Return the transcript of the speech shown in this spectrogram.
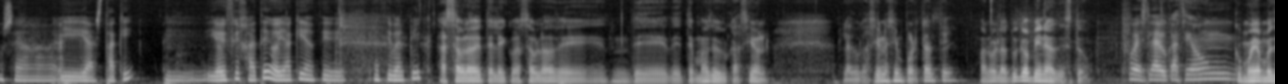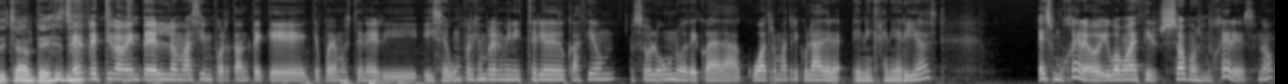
o sea, y hasta aquí. Y, y hoy fíjate, hoy aquí en, en Ciberclick. Has hablado de Teleco, has hablado de, de- de temas de educación. La educación es importante. Manuela, ¿tú qué opinas de esto? Pues la educación Como ya hemos dicho antes. efectivamente es lo más importante que, que podemos tener y, y según por ejemplo el Ministerio de Educación, solo uno de cada cuatro matriculados en ingenierías es mujer, o- y vamos a decir, somos mujeres, ¿no?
